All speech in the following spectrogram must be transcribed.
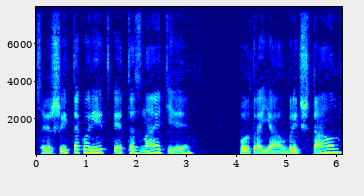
Совершить такой рейд – это, знаете, Порт-Роял, Бриджтаун.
